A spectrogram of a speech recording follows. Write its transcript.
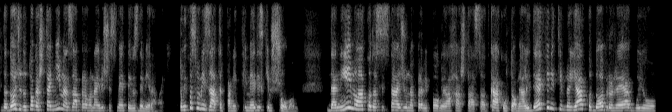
da dođu do toga šta njima zapravo najviše smeta i uznemirava Toliko smo mi zatrpani tim medijskim šumom, da nije im lako da se snađu na prvi pogled, aha šta sad, kako u tome, ali definitivno jako dobro reaguju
